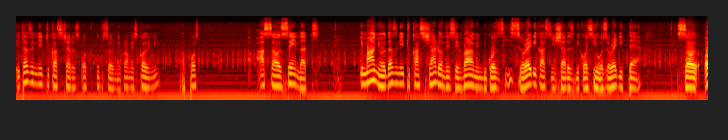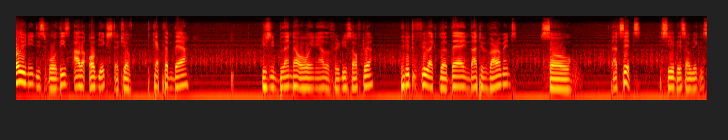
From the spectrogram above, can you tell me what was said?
It doesn't need to cast shadows. Oh, oops sorry my grandma is calling me. I'll post. As i was saying that Emmanuel doesn't need to cast shadow on this environment because he's already casting shadows because he was already there. So all you need is for these other objects that you have kept them there using blender or any other 3d software they need to feel like they're there in that environment. So that's it. You see this object is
